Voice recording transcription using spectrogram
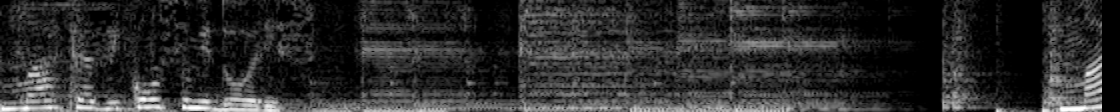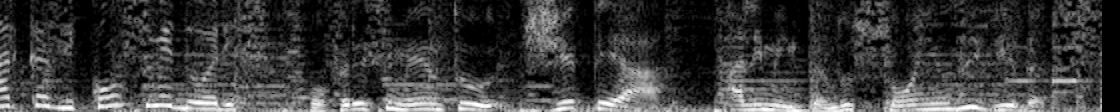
Marcas e consumidores. Marcas e consumidores. Oferecimento GPA alimentando sonhos e vidas.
